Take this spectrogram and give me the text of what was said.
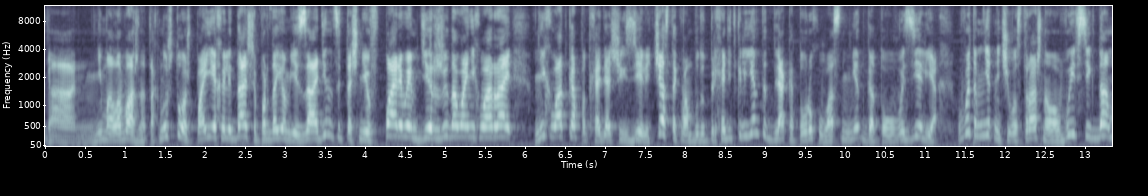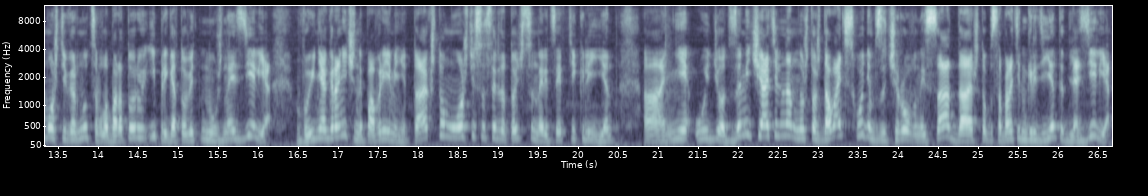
э, немаловажно. Так, ну что ж, поехали дальше. Продаем ей за 11, точнее впариваем. Держи, давай, не хворай. Нехватка подходящих зелий. Часто к вам будут приходить клиенты, для которых у вас нет готового зелья. В этом нет ничего страшного, вы всегда можете вернуться в лабораторию и приготовить нужное зелье. Вы не ограничены по времени, так что можете сосредоточиться на рецепте, клиент а, не уйдет. Замечательно, ну что ж, давайте сходим в зачарованный сад, да, чтобы собрать ингредиенты для зелья.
